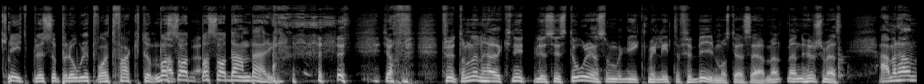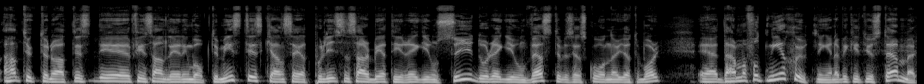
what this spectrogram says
knytblusupproret var ett faktum. Vad sa, vad sa Damberg? ja, förutom den här knytblushistorien som gick mig lite förbi måste jag säga. Men, men hur som helst. Ja, men han, han tyckte nog att det, det finns anledning att vara optimistisk. Han säger att polisens arbete i Region Syd och Region Väst, det vill säga Skåne och Göteborg, eh, där har man fått ner skjutningarna, vilket ju stämmer.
